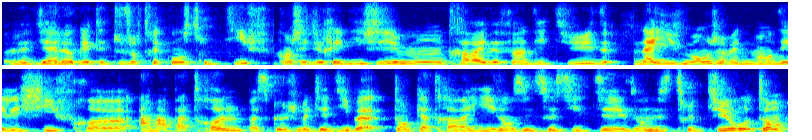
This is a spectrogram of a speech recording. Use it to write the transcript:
Le dialogue était toujours très constructif. Quand j'ai dû rédiger mon travail de fin d'études, naïvement, j'avais demandé les chiffres euh, à ma patronne parce que je m'étais dit, bah, tant qu'à travailler dans une société, dans une structure, autant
